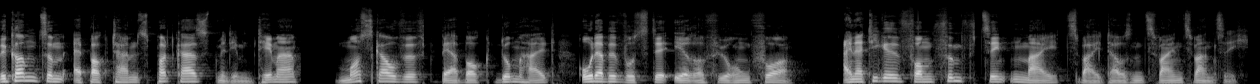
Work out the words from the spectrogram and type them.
Willkommen zum Epoch Times Podcast mit dem Thema Moskau wirft Baerbock Dummheit oder bewusste Irreführung vor. Ein Artikel vom 15. Mai 2022.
